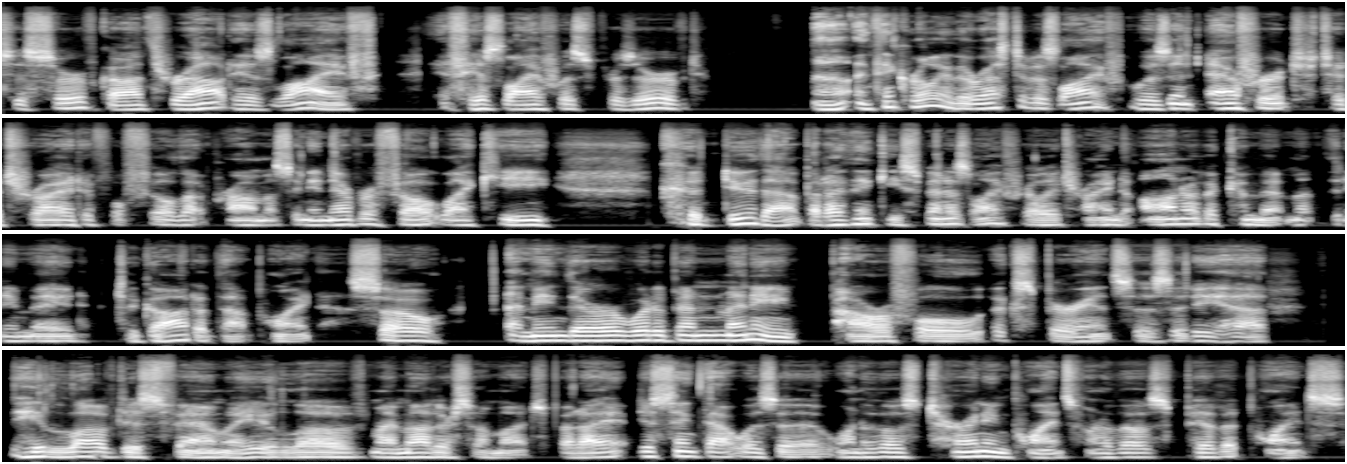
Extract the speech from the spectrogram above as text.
to serve God throughout his life, if his life was preserved, uh, I think really the rest of his life was an effort to try to fulfill that promise. And he never felt like he could do that. But I think he spent his life really trying to honor the commitment that he made to God at that point. So, I mean, there would have been many powerful experiences that he had. He loved his family. He loved my mother so much. But I just think that was a, one of those turning points, one of those pivot points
